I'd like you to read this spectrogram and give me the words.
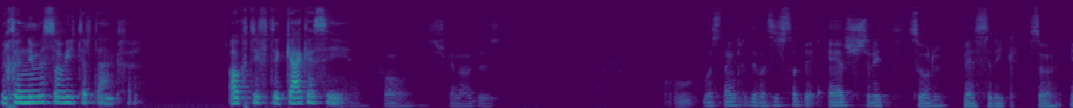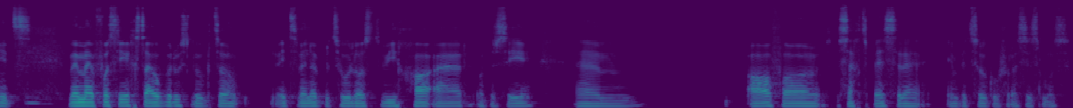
Wir können nicht mehr so weiterdenken. Aktiv dagegen sein. Voll, das ist genau das. Was denkt ihr, was ist so der erste Schritt zur Besserung? So, jetzt, wenn man von sich selber ausschaut, so, jetzt, wenn jemand zulässt, wie kann er oder sie ähm, anfangen, sich zu bessern in Bezug auf Rassismus?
